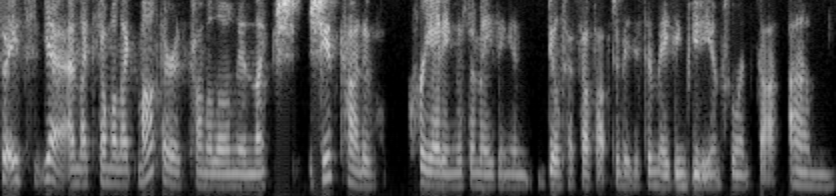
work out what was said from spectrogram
so it's, yeah. And like someone like Martha has come along and like sh- she's kind of creating this amazing and built herself up to be this amazing beauty influencer. Um,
